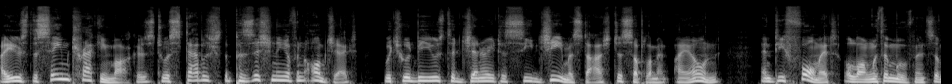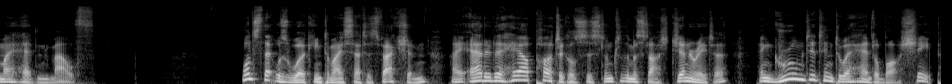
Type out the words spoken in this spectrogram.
I used the same tracking markers to establish the positioning of an object which would be used to generate a CG moustache to supplement my own, and deform it along with the movements of my head and mouth. Once that was working to my satisfaction, I added a hair particle system to the moustache generator and groomed it into a handlebar shape.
